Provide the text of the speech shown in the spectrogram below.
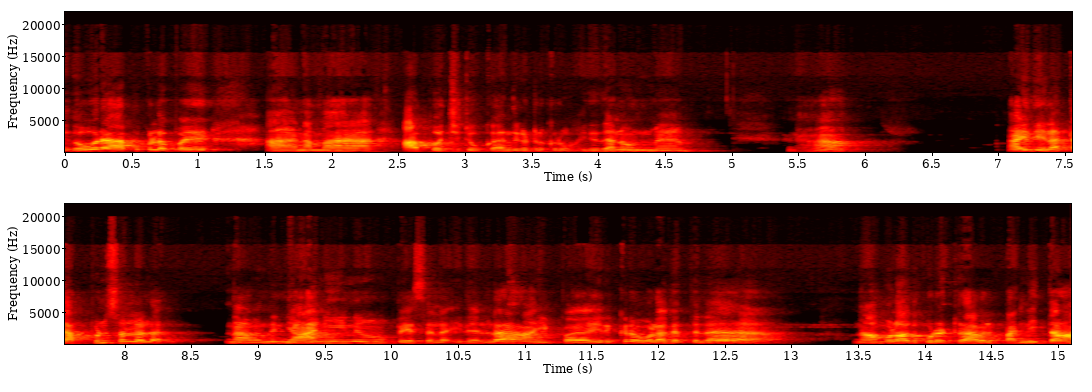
ஏதோ ஒரு ஆப்புக்குள்ளே போய் நம்ம ஆப் வச்சுட்டு உட்காந்துக்கிட்டு இருக்கிறோம் இதுதானே உண்மை. ஆனால் நான் இதெல்லாம் தப்புன்னு சொல்லலை. நான் வந்து ஞானின்னு பேசலை. இதெல்லாம் இப்போ இருக்கிற உலகத்தில் நாமளும் அது கூட ட்ராவல் பண்ணித்தான்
